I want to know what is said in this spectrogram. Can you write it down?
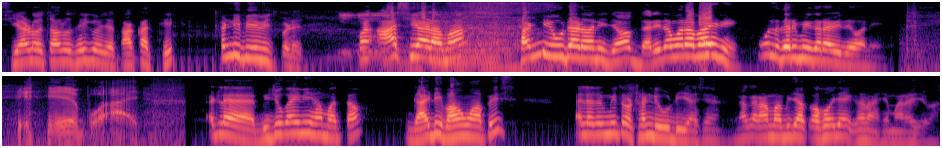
શિયાળો ચાલુ થઈ ગયો છે તાકાતથી ઠંડી બેવી જ પડે છે. પણ આ શિયાળામાં ઠંડી ઉડાડવાની જવાબદારી તમારા ભાઈની. ફૂલ ગરમી કરાવી દેવાની. એટલે બીજું કઈ નહીં સમજતા ગાડી ભાવમાં આપીશ. એટલે તો મિત્રો ઠંડી ઉડી જશે. નકર આમાં બીજા કહો જાય ઘણા છે મારા જેવા.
